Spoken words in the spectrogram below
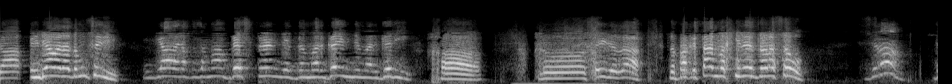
دا انډیا والا زموږ څه دي انډیا والا خو زما بیسټ فرینډ دی د مرګري دی مرګري ښه نو صحیح ده دا د پاکستان مخکینی زړه څه و زړه د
